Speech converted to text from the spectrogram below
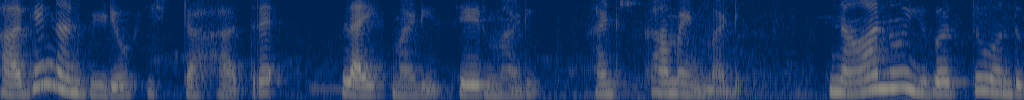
ಹಾಗೆ ನಾನು ವಿಡಿಯೋ ಇಷ್ಟ ಆದರೆ ಲೈಕ್ ಮಾಡಿ ಶೇರ್ ಮಾಡಿ ಆ್ಯಂಡ್ ಕಾಮೆಂಟ್ ಮಾಡಿ. ನಾನು ಇವತ್ತು ಒಂದು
